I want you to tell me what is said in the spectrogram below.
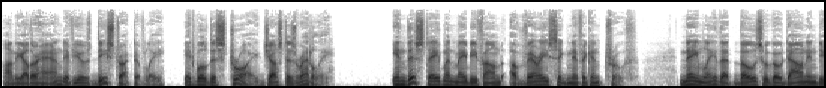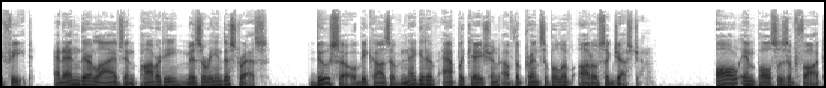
On the other hand, if used destructively, it will destroy just as readily. In this statement may be found a very significant truth, namely that those who go down in defeat and end their lives in poverty, misery, and distress do so because of negative application of the principle of autosuggestion. All impulses of thought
